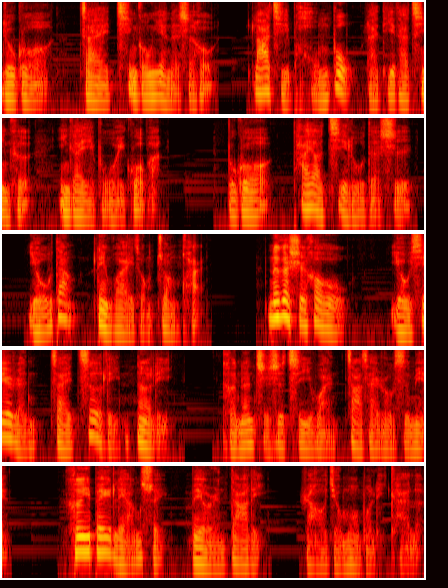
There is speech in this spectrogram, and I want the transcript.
如果在庆功宴的时候，拉起红布来替他庆贺，应该也不为过吧。不过他要记录的是游荡另外一种状态。那个时候，有些人在这里那里，可能只是吃一碗榨菜肉丝面，喝一杯凉水，没有人搭理，然后就默默离开了。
